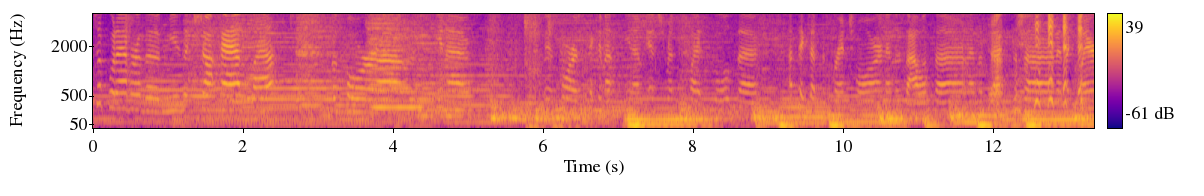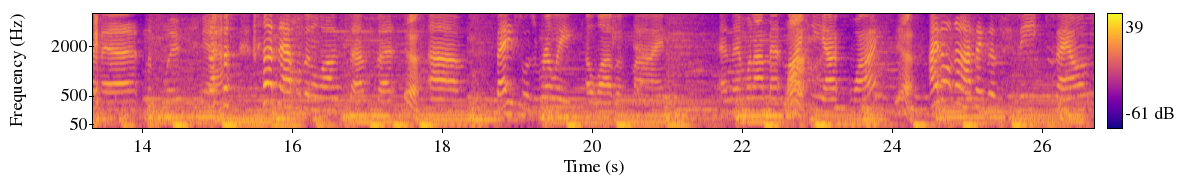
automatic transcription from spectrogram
took whatever the music shop had left before, um, you know, as far as picking up, you know, instruments to play at school. So I picked up the French horn and the xylophone and the saxophone and the clarinet and the flute. Yeah. So I dabbled in a lot of stuff, but Yeah. um, bass was really a love of mine. And then when I met Why? Mikey, I, why? Yeah. I don't know. I think those deep sounds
